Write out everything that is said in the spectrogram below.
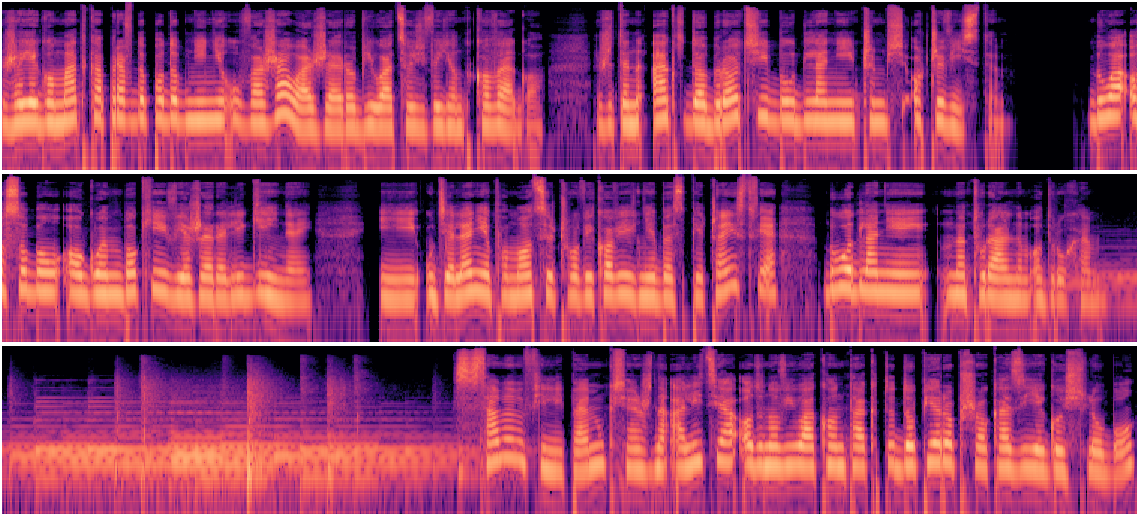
że jego matka prawdopodobnie nie uważała, że robiła coś wyjątkowego, że ten akt dobroci był dla niej czymś oczywistym. Była osobą o głębokiej wierze religijnej i udzielenie pomocy człowiekowi w niebezpieczeństwie było dla niej naturalnym odruchem. Z samym Filipem księżna Alicja odnowiła kontakt dopiero przy okazji jego ślubu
